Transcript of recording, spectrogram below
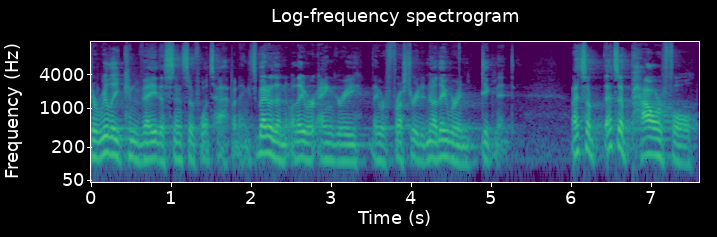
to really convey the sense of what's happening. It's better than well, they were angry, they were frustrated. No, they were indignant. That's a, that's a powerful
